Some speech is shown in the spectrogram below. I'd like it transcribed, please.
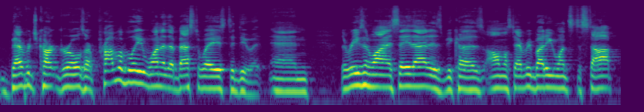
beverage cart girls are probably one of the best ways to do it. And the reason why I say that is because almost everybody wants to stop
